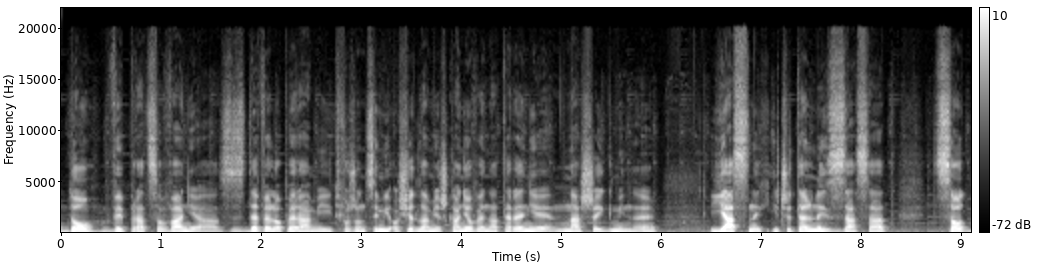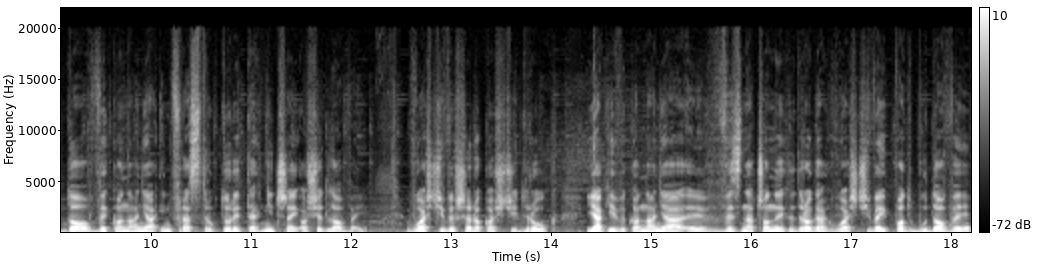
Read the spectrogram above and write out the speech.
do wypracowania z deweloperami tworzącymi osiedla mieszkaniowe na terenie naszej gminy jasnych i czytelnych zasad co do wykonania infrastruktury technicznej osiedlowej, właściwych szerokości dróg, jak i wykonania y, w wyznaczonych drogach właściwej podbudowy,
